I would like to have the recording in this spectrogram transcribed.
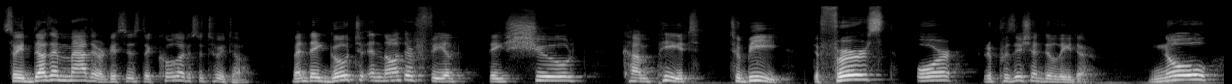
So it doesn't matter, this is the is the Toyota. When they go to another field, they should compete to be the first or reposition the leader. No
